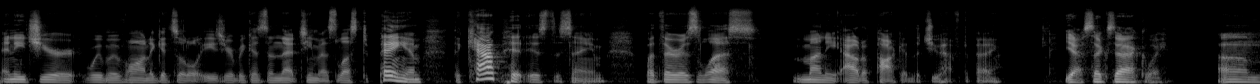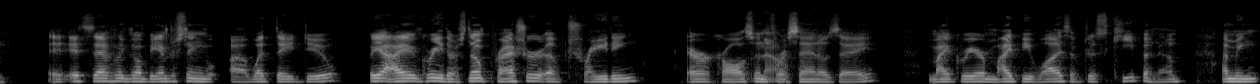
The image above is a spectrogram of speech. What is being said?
and each year we move on, it gets a little easier because then that team has less to pay him. The cap hit is the same, but there is less money out of pocket that you have to pay. Yes, exactly. Um, it, it's definitely going to be interesting uh, what they do. But yeah, I agree. There's no pressure of trading Erik Karlsson No. for San Jose. Mike Grier might be wise of just keeping him. I mean,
